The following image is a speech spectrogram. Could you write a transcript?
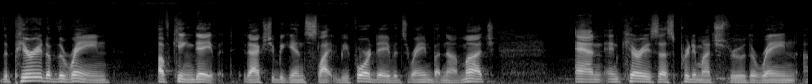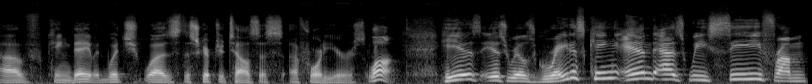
the period of the reign of King David. It actually begins slightly before David's reign, but not much and, and carries us pretty much through the reign of King David, which was, the scripture tells us, uh, 40 years long. He is Israel's greatest king, and as we see from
